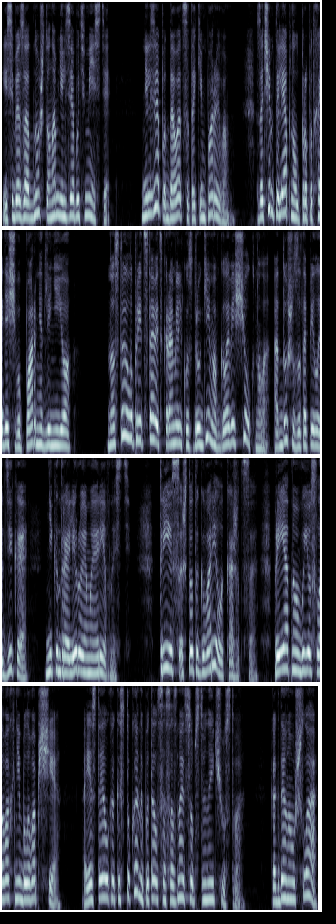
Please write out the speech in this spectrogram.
и себя заодно, что нам нельзя быть вместе. Нельзя поддаваться таким порывам. Зачем ты ляпнул про подходящего парня для нее — но стоило представить карамельку с другим, а в голове щелкнуло, а душу затопила дикая, неконтролируемая ревность. Трис что-то говорила, кажется. Приятного в ее словах не было вообще. А я стоял как истукан и пытался осознать собственные чувства. Когда она ушла,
